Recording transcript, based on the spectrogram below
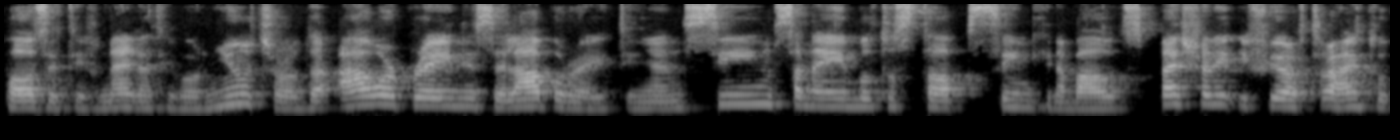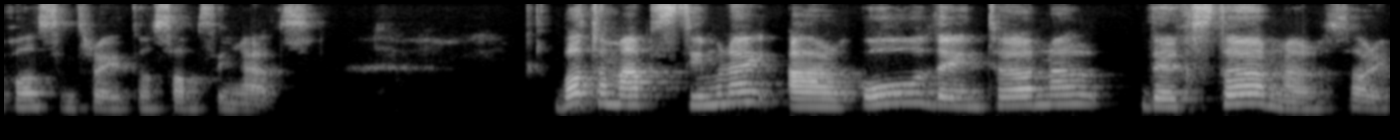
positive, negative, or neutral, that our brain is elaborating and seems unable to stop thinking about, especially if you are trying to concentrate on something else. Bottom-up stimuli are all the internal, the external, sorry,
